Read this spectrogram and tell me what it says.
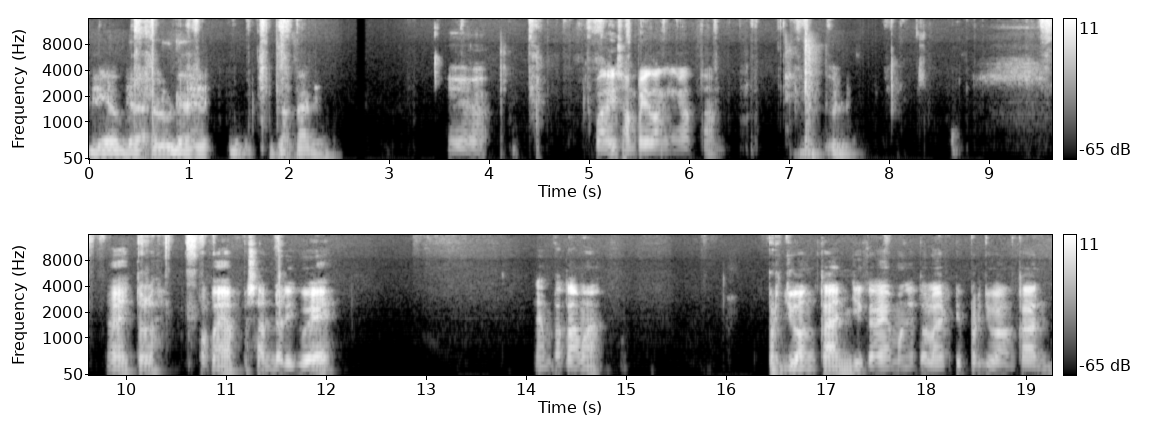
dia udah lu udah kecelakaan Iya. Apalagi sampai hilang ingatan. betul Ya, itulah. Pokoknya pesan dari gue. Yang pertama, perjuangkan jika emang itu layak diperjuangkan.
